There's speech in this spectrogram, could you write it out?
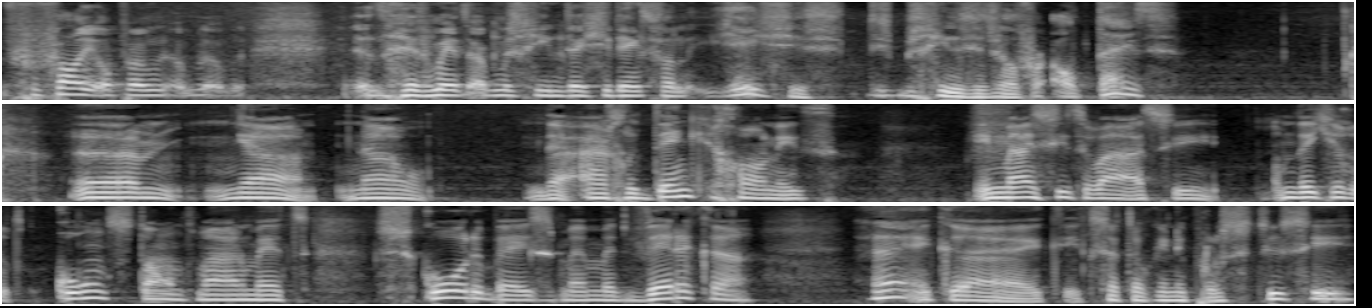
verval je op een, op, op een gegeven moment ook misschien dat je denkt van... Jezus, dit, misschien is dit wel voor altijd. Ehm, ja, nou, ja, eigenlijk denk je gewoon niet. In mijn situatie. Omdat je constant maar met scoren bezig bent, met werken. Ik, eh, ik, ik zat ook in de prostitutie,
